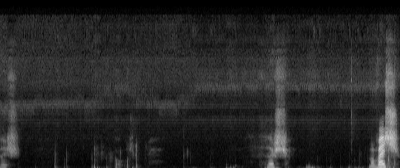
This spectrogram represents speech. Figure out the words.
Weź. Połóż. Weź. No weź.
